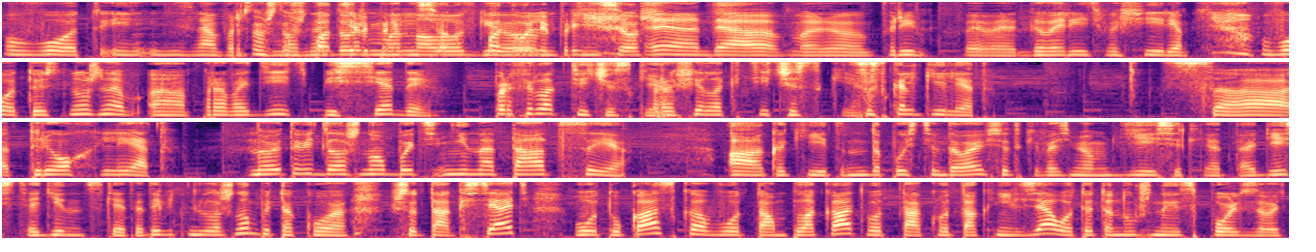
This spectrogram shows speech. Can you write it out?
Вот, и не знаю, просто в можно подоле, принесешь, терминологию подоле принесешь. Э, да, э, при- э, говорить в эфире. Вот, то есть нужно э, проводить беседы Профилактически. профилактические Со скольки лет? С трех лет. Но это ведь должно быть не нотации, а какие-то, ну, допустим, давай все-таки возьмем 10 лет, да, 10-11 лет. Это ведь не должно быть такое, что так, сядь, вот указка, вот там плакат, вот так, вот так нельзя, вот это нужно использовать.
